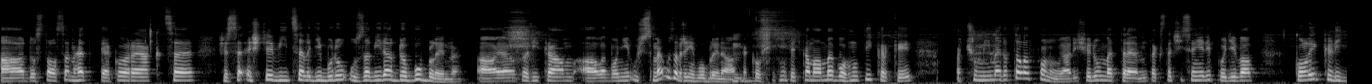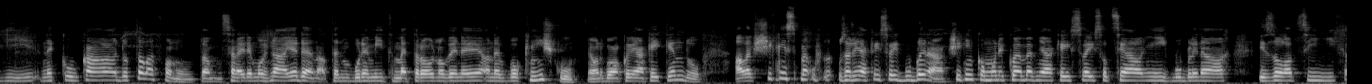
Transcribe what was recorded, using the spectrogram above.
a dostal jsem hned jako reakce, že se ještě více lidi budou uzavírat do bublin. A já to říkám, ale oni už jsme uzavřeni v bublinách. Jako všichni teďka máme vohnutý krky a čumíme do telefonu. Já když jedu metrem, tak stačí se někdy podívat, kolik lidí nekouká do telefonu. Tam se najde možná jeden a ten bude mít metro noviny a nebo knížku, jo, nebo jako nějaký Kindle. Ale všichni jsme uzavřeni v nějakých svých bublinách. Všichni komunikujeme v nějakých svých sociálních bublinách, izolacích,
